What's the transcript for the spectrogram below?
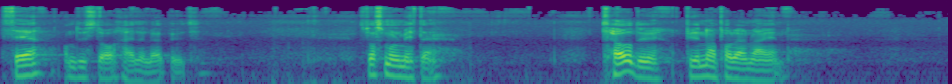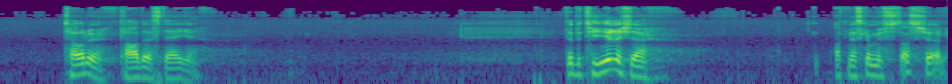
Se om du står hele løpet ut. Spørsmålet mitt er Tør du begynne på den veien? Tør du ta det steget? Det betyr ikke at vi skal miste oss sjøl.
